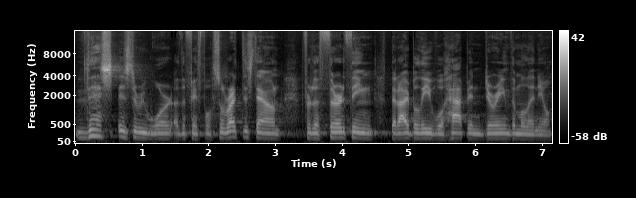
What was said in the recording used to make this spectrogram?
This is the reward of the faithful. So, write this down for the third thing that I believe will happen during the millennial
